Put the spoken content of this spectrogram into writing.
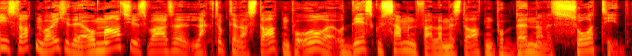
i starten var det ikke det. Og Martius var altså lagt opp til å være starten på året, og det skulle sammenfalle med starten på bøndenes såtid.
